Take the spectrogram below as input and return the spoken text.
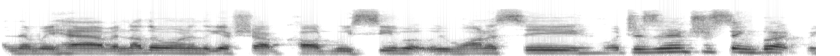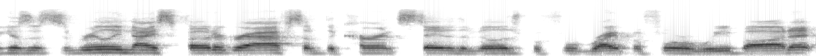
and then we have another one in the gift shop called "We See What We Want to See," which is an interesting book because it's really nice photographs of the current state of the village before, right before we bought it.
